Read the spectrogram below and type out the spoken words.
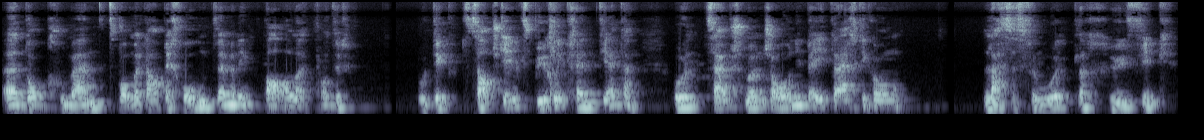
äh, Dokumenten, wo man da bekommt, wenn man in Wahlen, oder? Und das Abstimmungsbüchlein kennt jeder. Und selbst Menschen ohne Beeinträchtigung lesen es vermutlich häufig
